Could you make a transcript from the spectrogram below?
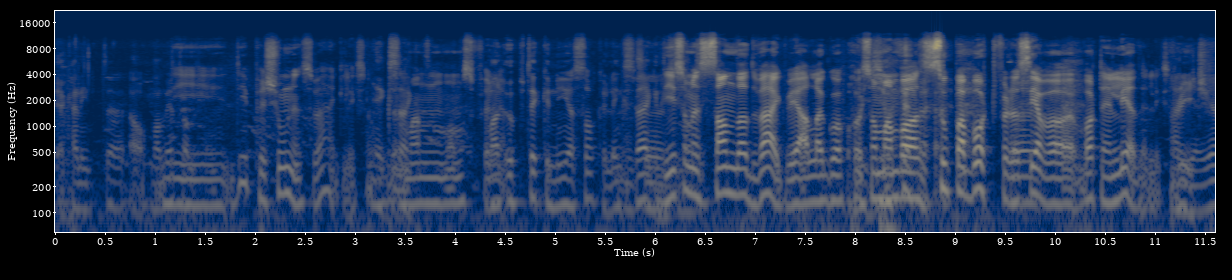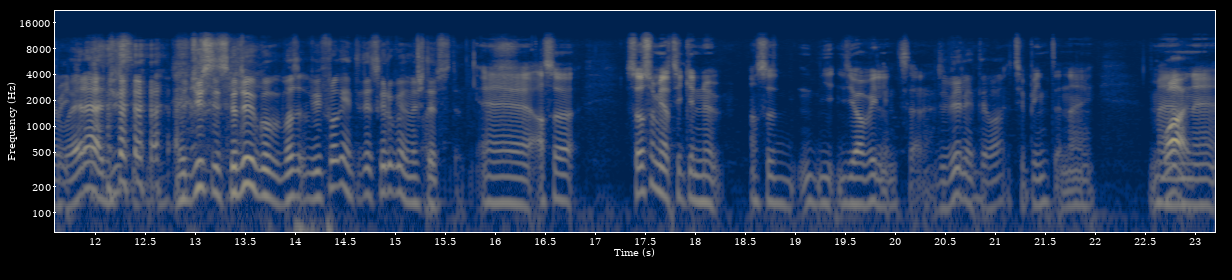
Jag kan inte, ja man Det vet aldrig. är, det är personens väg liksom, Exakt. man, man måste följa Man upptäcker nya saker längs Exakt. vägen. Det är som en sandad väg vi alla går på, Oj. som man bara sopar bort för att Ja. se vad, vart den leder liksom Preach, preach. Vad är det här? Juicy? Men Juicy, ska du gå, vi frågar inte det, ska du gå Ja, universitet? det. eh, Alltså, så som jag tycker nu, alltså jag vill inte så här. Du vill inte va? Typ inte, nej Men, Why? eh,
